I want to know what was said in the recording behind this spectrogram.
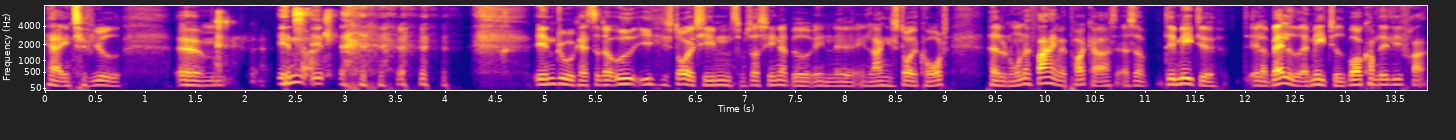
her i interviewet. Øhm, inden, ind, inden du kastede dig ud i historietimen, som så senere blev en, øh, en lang historie kort, havde du nogen erfaring med podcast? Altså det medie, eller valget af mediet, hvor kom det lige fra?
